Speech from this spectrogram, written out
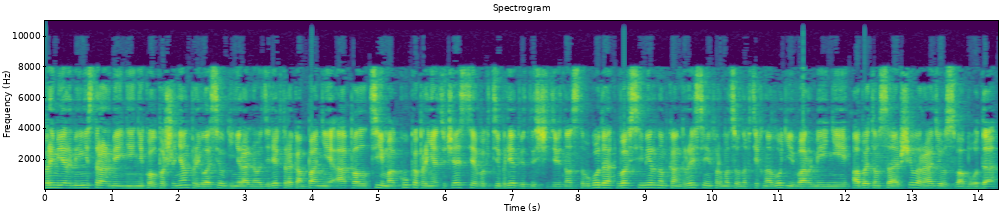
Премьер-министр Армении Никол Пашинян пригласил генерального директора компании Apple Тима Кука принять участие в октябре 2019 года во Всемирном конгрессе информационных технологий в Армении. Об этом сообщила Радио Свобода.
